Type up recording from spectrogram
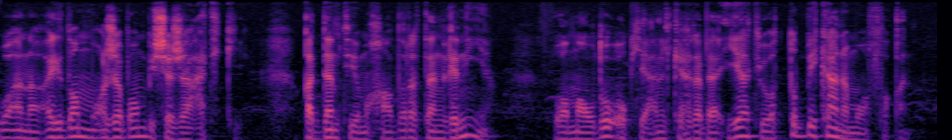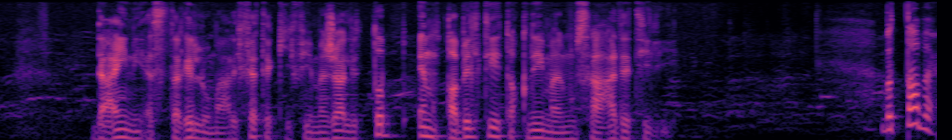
وأنا أيضا معجب بشجاعتك. قدمت محاضرة غنية وموضوعك عن الكهربائيات والطب كان موفقا. دعيني أستغل معرفتك في مجال الطب إن قبلت تقديم المساعدة لي. بالطبع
